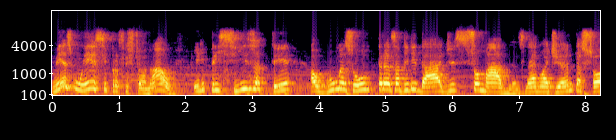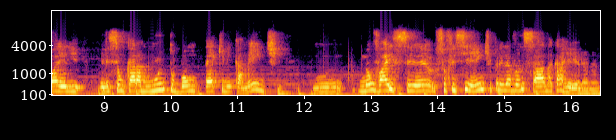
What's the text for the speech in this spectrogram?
Mesmo esse profissional, ele precisa ter algumas outras habilidades somadas, né? Não adianta só ele ele ser um cara muito bom tecnicamente, hum, não vai ser suficiente para ele avançar na carreira, né?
